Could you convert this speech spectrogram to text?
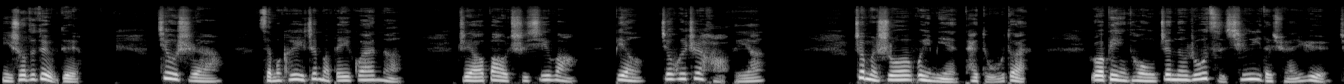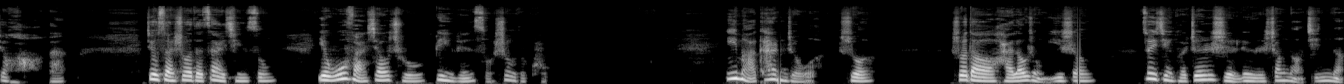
你说的对不对？就是啊，怎么可以这么悲观呢？只要保持希望，病就会治好的呀。这么说未免太独断。若病痛真能如此轻易的痊愈就好了。就算说的再轻松，也无法消除病人所受的苦。伊玛看着我说：“说到海老种医生，最近可真是令人伤脑筋呢。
